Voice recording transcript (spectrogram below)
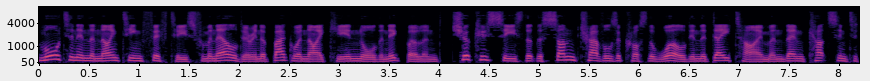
Horton in the 1950s from an elder in Abagwa Nike in northern Igboland, Chukwu sees that the sun travels across the world in the daytime and then cuts into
